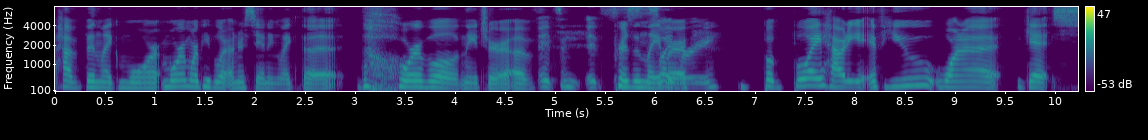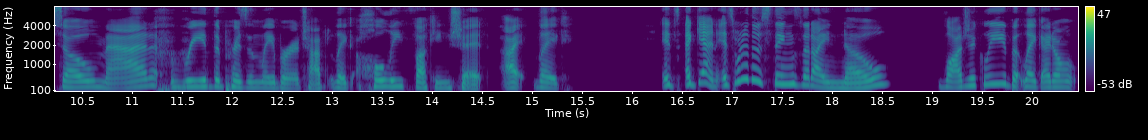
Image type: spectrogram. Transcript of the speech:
have been like more more and more people are understanding like the the horrible nature of it's it's Prison labor. slavery. but boy howdy if you want to get so mad read the prison labor chapter like holy fucking shit i like it's again it's one of those things that i know logically but like i don't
